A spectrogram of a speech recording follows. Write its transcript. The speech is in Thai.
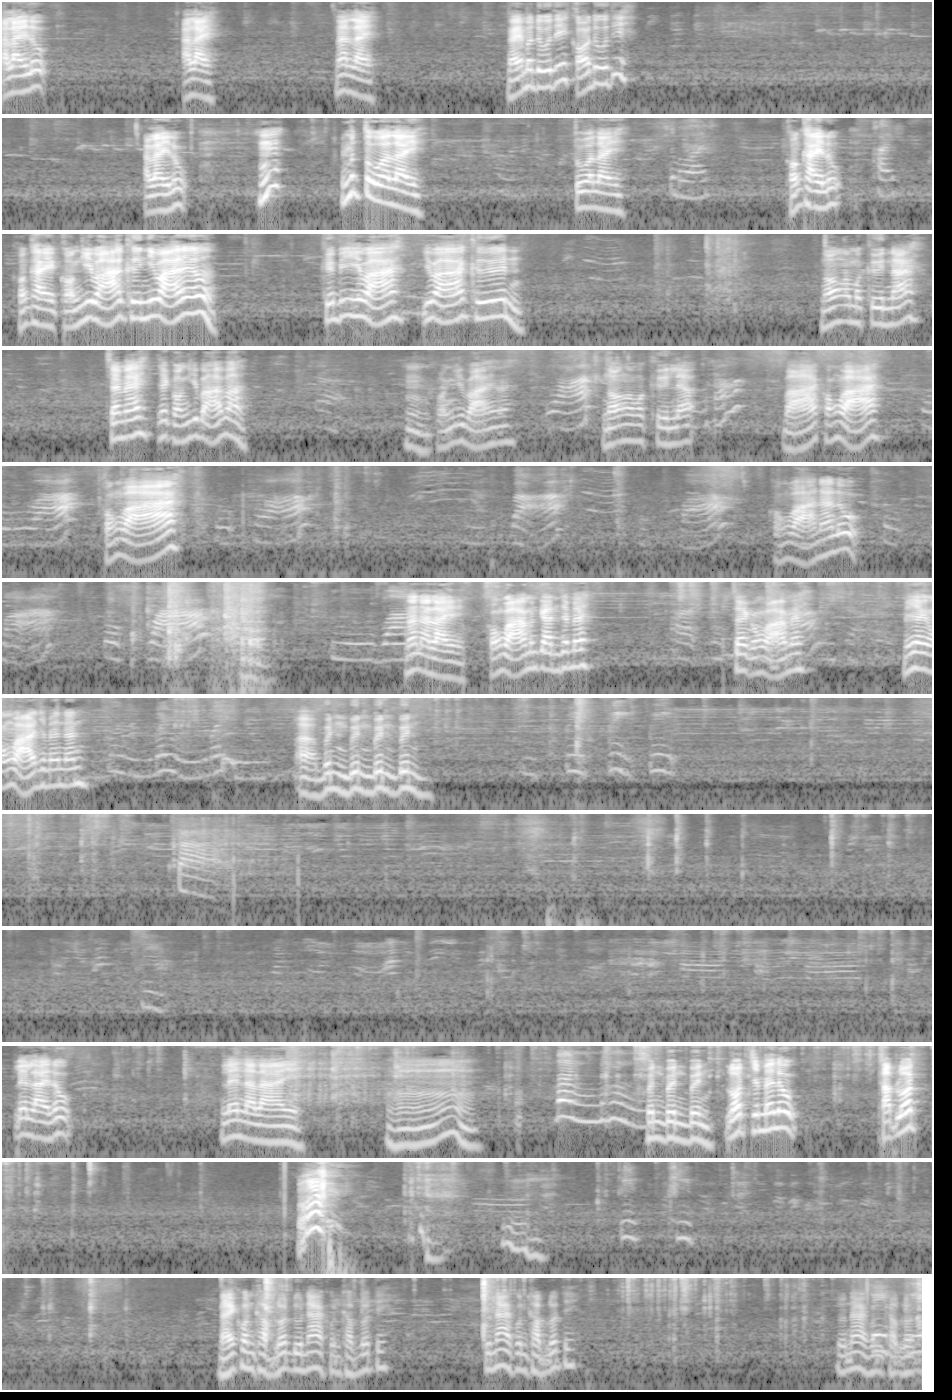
อะไรลูก อะไร นั่นอะไร ไหนมาดูดิขอดูดิอะไรลูกหึนี่มันตัวอะไร ตัวอะไร ของใครลูก ของใคร ของยี่หวาคืนยี่หวาเร็วคืนพี่ยี่หวายี่หวาคืน น้องเอามาคืนนะ ใช่ไหมใช่ของยี่หวาป่ะอืมของยี่หวาใช่ไหมหวาน้องเอามาคืนแล้วหวาของหวาหวาของหวาหวาหวาหวาของหวานะลูกหวาหวาหวานั่นอะไร ของหวาเหมือนกันใช่ไหมใช่ของหวาไหมไม่ใช่ของหวาใช่ไหมนั้นบึ้นบึ้นบึ้น อ่าบึ้นบึ้นบึ้นบึ้นเล่นอะไรลูก เล่นอะไร อืมบึ้น บึนบึนบึนรถใช่ไหมลูก ขับรถไหนคนขับรถดูหน้าคนขับรถดิ ดูหน้าคนขับรถดิ ดูหน้าคนขับรถ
